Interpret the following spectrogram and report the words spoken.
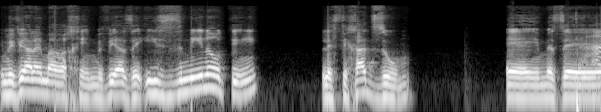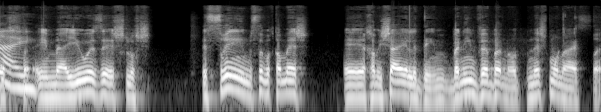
היא מביאה להם ערכים, מביאה זה, היא הזמינה אותי לשיחת זום, אה, עם איזה, אם היו איזה שלוש, 20, 25, אה, חמישה ילדים, בנים ובנות, בני 18,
